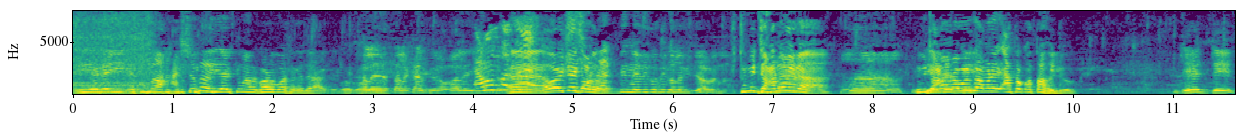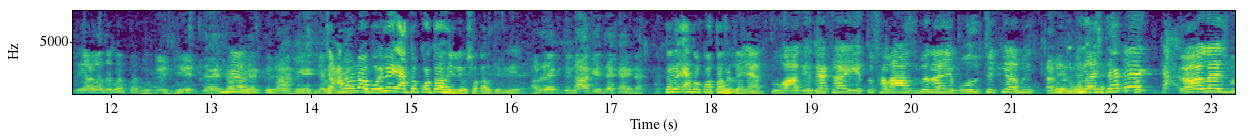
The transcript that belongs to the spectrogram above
কেন? এই, এই এটাই তুমি হাসছো তো ইয়ার কি আমার ঘরে বসে গেছে। আগে, ঘরে। তাহলে তাহলে কালকে সকালে হ্যাঁ ওইটাই করো। একদিন এদিক ওদিক হলে কি যাবে না? তুমি জানোই না। তুমি জানো না বলতে আমার এত কথা হইল। ডেট ডেট আলাদা ব্যাপার। ডেট দেয় একদিন আগে জানো না বলে এত কথা হইল সকাল থেকে। আরও একদিন আগে দেখায় ডাক্তার। তাহলে এত কথা হইতো না। এত আগে দেখা এ তো শালা আসবে না এ বলছে কি আমি তুই আজ দেখ। কাল আসব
